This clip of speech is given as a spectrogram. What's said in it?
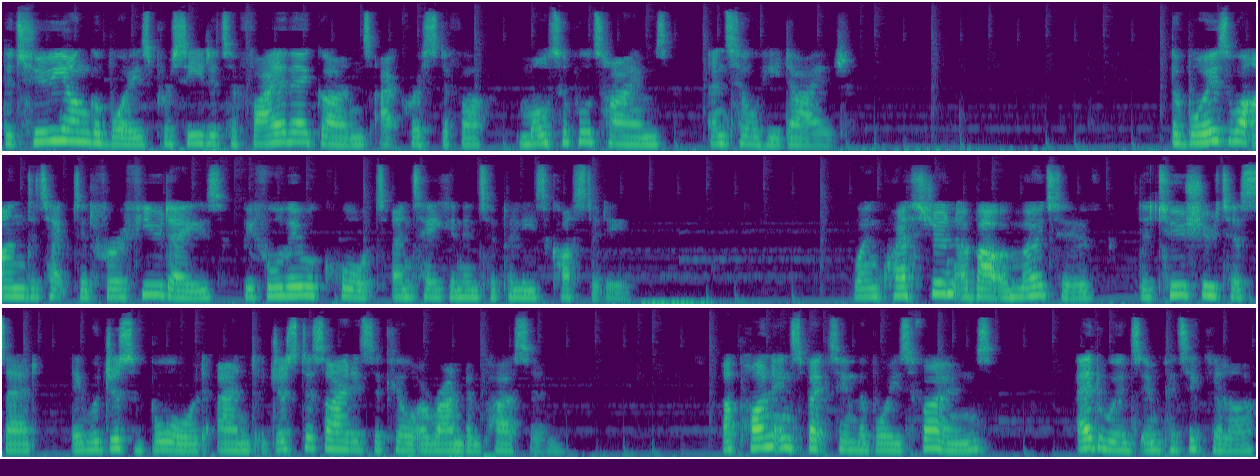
The two younger boys proceeded to fire their guns at Christopher multiple times until he died. The boys were undetected for a few days before they were caught and taken into police custody. When questioned about a motive, the two shooters said they were just bored and just decided to kill a random person. Upon inspecting the boys' phones, Edwards in particular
